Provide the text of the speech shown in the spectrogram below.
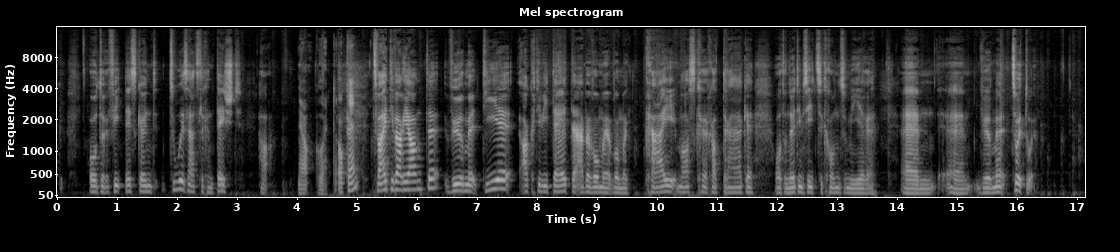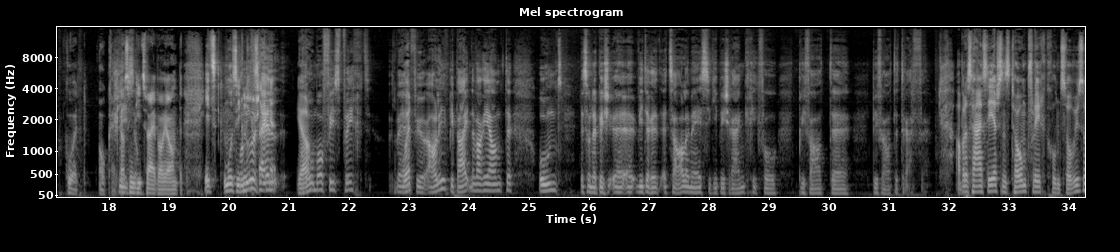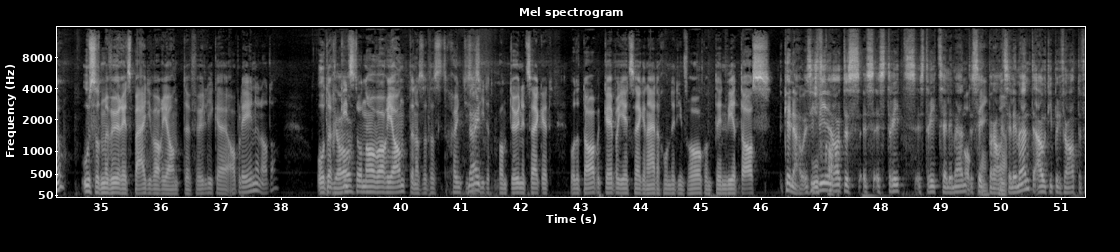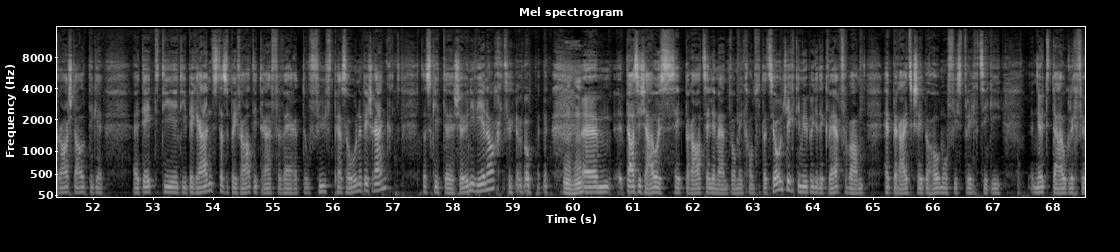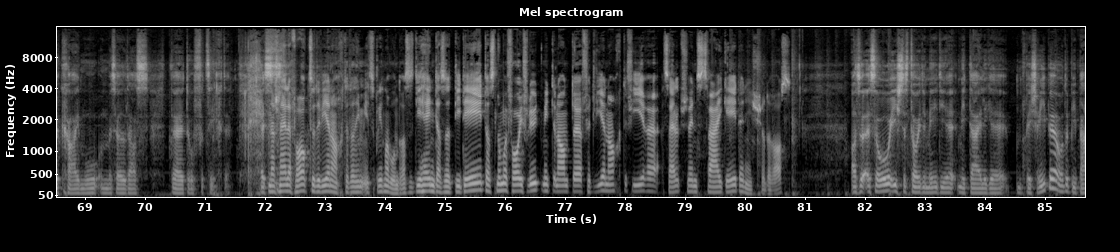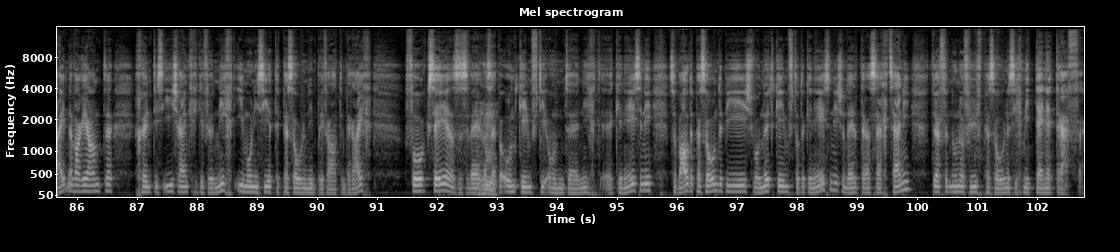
oder Fitness gehen, zusätzlich einen Test haben. Ja, gut, okay. Zweite Variante, würde man die Aktivitäten, eben, wo, man, wo man keine Maske kann tragen oder nicht im Sitzen konsumieren, ähm, äh, würde man zutun. Gut, okay. Das sind die zwei Varianten. Jetzt muss ich Und nur schnell ja. Homeoffice-Pflicht wäre für alle, bei beiden Varianten. Und so eine, äh, wieder eine zahlenmäßige Beschränkung von privaten, privaten Treffen. Aber das heisst, erstens, die Homepflicht kommt sowieso. Außer man würde jetzt beide Varianten völlig äh, ablehnen, oder? Oder ja. gibt es da noch Varianten? Also das könnte so sein, dass die Kantone sagen, oder die Arbeitgeber jetzt sagen, nein, das kommt nicht in Frage und dann wird das Genau, es ist wie eine Art ein, ein, ein, drittes, ein drittes Element, okay, ein separates ja. Element. Auch die privaten Veranstaltungen, äh, dort die, die begrenzt, also private Treffen werden auf fünf Personen beschränkt. Das gibt eine schöne Weihnacht. mhm. ähm, das ist auch ein separates Element, das man in Konsultation schickt. Im Übrigen, der Gewerbeverband hat bereits geschrieben, Homeoffice-Pflicht sei nicht tauglich für KMU und man soll das äh, darauf verzichten. Es eine schnelle Frage zu den Weihnachten, da nimmt mich jetzt gleich noch Wunder. Also die haben also die Idee, dass nur fünf Leute miteinander dürfen Weihnachten feiern, selbst wenn es 2G dann ist, oder was? Also äh, so ist das hier in den Medienmitteilungen beschrieben, oder? Bei beiden Varianten könnte es Einschränkungen für nicht immunisierte Personen im privaten Bereich vorgesehen. Also es wären mhm. eben Ungeimpfte und äh, nicht äh, Genesene. Sobald eine Person dabei ist, die nicht geimpft oder genesen ist und älter als 16, dürfen nur noch fünf Personen sich mit denen treffen.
